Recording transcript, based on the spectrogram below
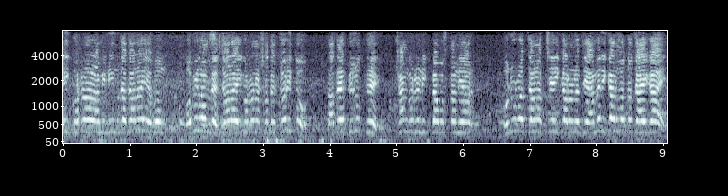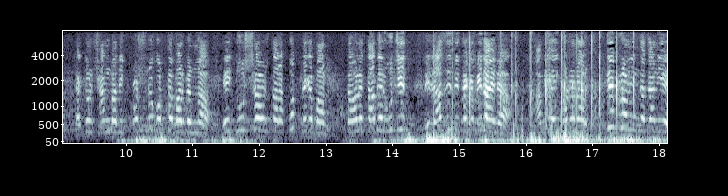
এই ঘটনার আমি নিন্দা জানাই এবং অবিলম্বে যারা এই ঘটনার সাথে জড়িত, তাদের বিরুদ্ধে সাংগঠনিক ব্যবস্থা নেওয়ার অনুরোধ জানাচ্ছে এই কারণে যে আমেরিকার মতো জায়গায় একজন সাংবাদিক প্রশ্ন করতে পারবেন না, এই দুঃসাহস তারা কোত্থেকে পান? তাহলে তাদের উচিত এই রাজনীতি থেকে বিদায় নেওয়া আমি এই ঘটনার তীব্র নিন্দা জানিয়ে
